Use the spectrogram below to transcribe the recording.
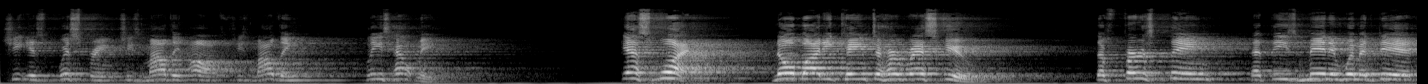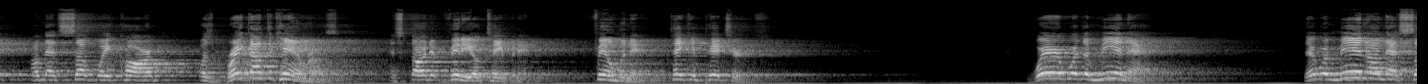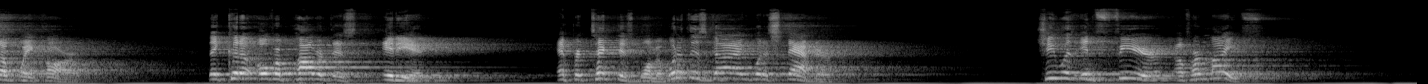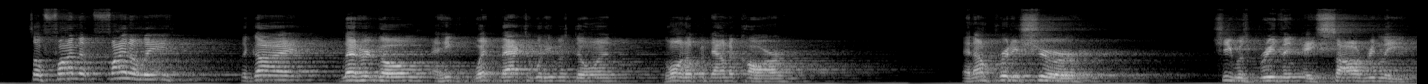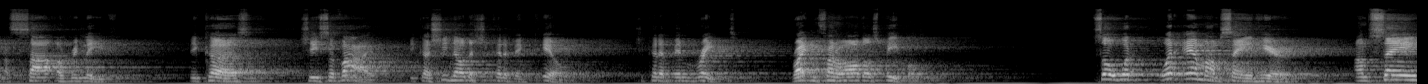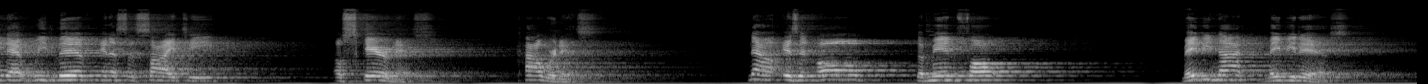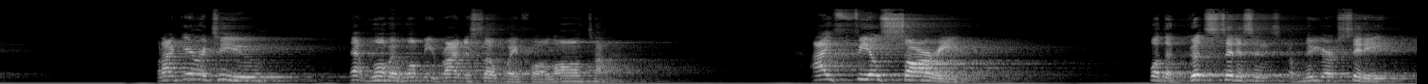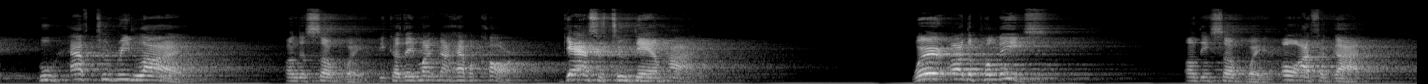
she is whispering, she's mouthing off, she's mouthing, please help me. Guess what? Nobody came to her rescue. The first thing that these men and women did on that subway car was break out the cameras and started videotaping it filming it, taking pictures. Where were the men at? There were men on that subway car. They could have overpowered this idiot and protect this woman. What if this guy would have stabbed her? She was in fear of her life. So finally, the guy let her go and he went back to what he was doing going up and down the car. And I'm pretty sure she was breathing a sigh of relief, a sigh of relief, because she survived. Because she know that she could have been killed. She could have been raped right in front of all those people. So what, what am I saying here? I'm saying that we live in a society of scaredness, cowardice, now, is it all the men's fault? Maybe not, maybe it is. But I guarantee you, that woman won't be riding the subway for a long time. I feel sorry for the good citizens of New York City who have to rely on the subway because they might not have a car. Gas is too damn high. Where are the police on these subways? Oh, I forgot.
